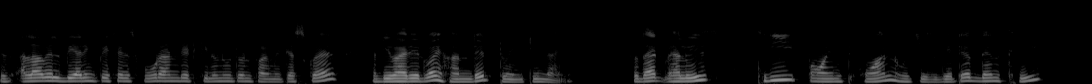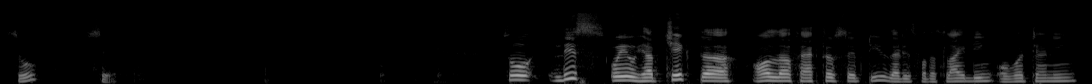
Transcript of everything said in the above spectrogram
this allowable bearing pressure is 400 kilonewton per meter square divided by 129. So, that value is 3.1 which is greater than 3. So, safe. So, in this way we have checked the all the factor safeties that is for the sliding, overturning,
